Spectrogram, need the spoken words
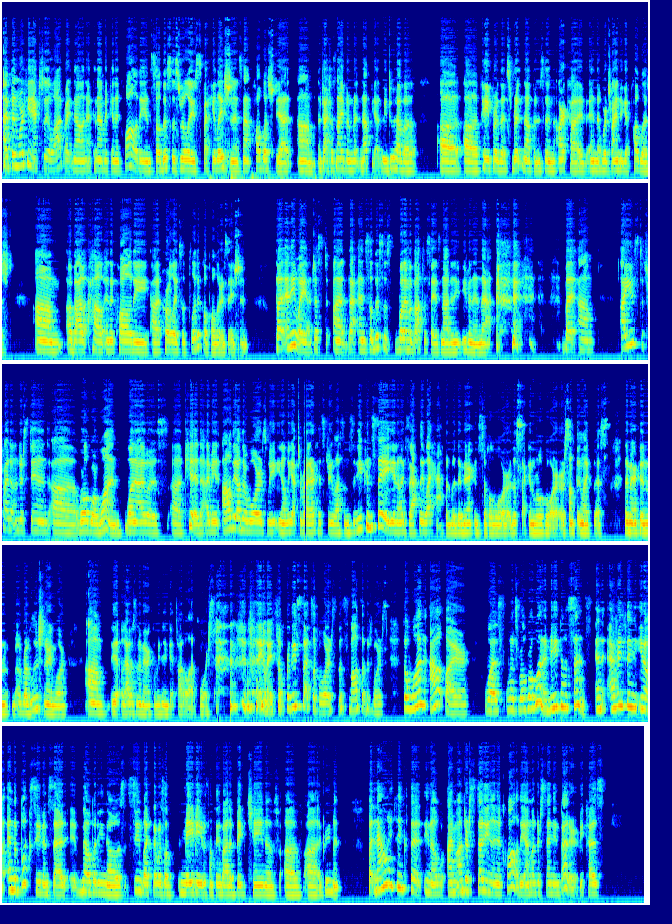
I've been working actually a lot right now on economic inequality, and so this is really speculation. It's not published yet. Um, in fact, it's not even written up yet. We do have a a, a, paper that's written up and it's in arXiv and that we're trying to get published um, about how inequality uh, correlates with political polarization. But anyway, just uh, that, and so this is what I'm about to say is not even in that. but um, I used to try to understand uh, World War One when I was a kid. I mean, all the other wars, we you know we have to write our history lessons, and you can say you know exactly what happened with the American Civil War or the Second World War or something like this, the American Revolutionary War. Um, I was in America. We didn't get taught a lot of wars. but anyway, so for these sets of wars, the small set of wars, the one outlier was was World War One. It made no sense, and everything you know, and the books even said it, nobody knows. It seemed like there was a maybe it was something about a big chain of of uh, agreement. But now I think that you know I'm understudying inequality. I'm understanding better because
